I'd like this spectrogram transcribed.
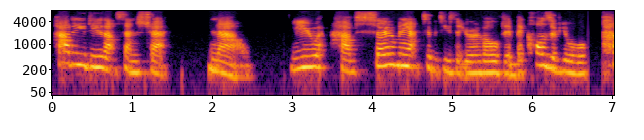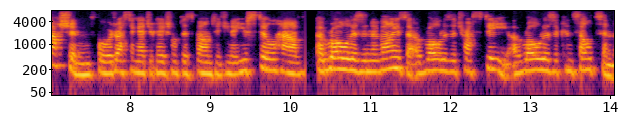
How do you do that sense check now? You have so many activities that you're involved in because of your passion for addressing educational disadvantage. You know, you still have a role as an advisor, a role as a trustee, a role as a consultant,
